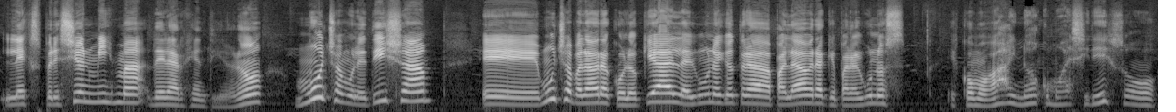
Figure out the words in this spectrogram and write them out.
la expresión misma del argentino, ¿no? Mucha muletilla, eh, mucha palabra coloquial, alguna que otra palabra que para algunos es como, ay, no, ¿cómo va a decir eso?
